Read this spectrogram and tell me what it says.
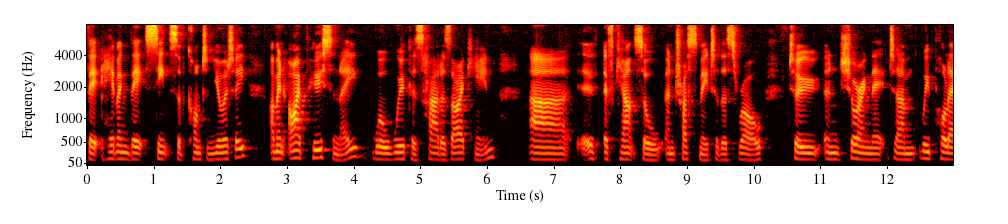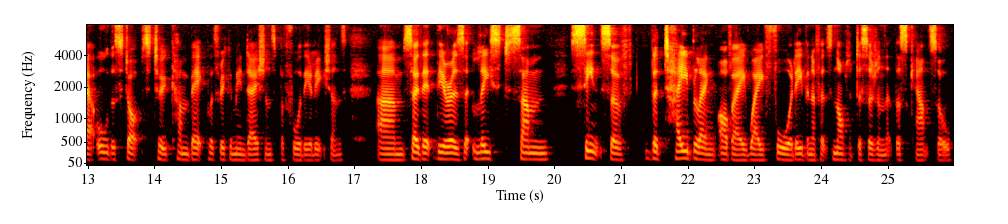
that having that sense of continuity I mean, I personally will work as hard as I can uh, if, if, council entrusts me to this role to ensuring that um, we pull out all the stops to come back with recommendations before the elections um, so that there is at least some sense of the tabling of a way forward, even if it's not a decision that this council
